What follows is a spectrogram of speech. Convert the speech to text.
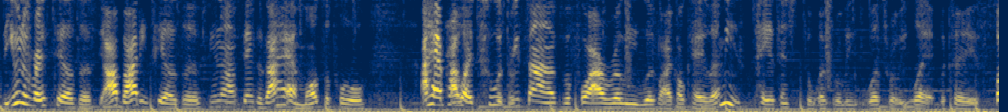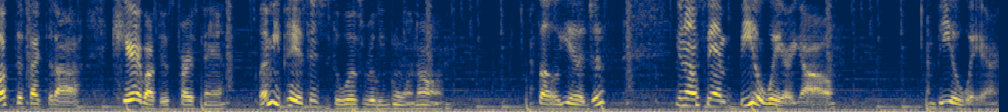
the universe tells us our body tells us you know what i'm saying? Because i had multiple I had probably like two or three signs before I really was like, okay, let me pay attention to what's really what's really what because fuck the fact that I care about this person. Let me pay attention to what's really going on. So yeah, just you know what I'm saying, be aware, y'all. Be aware.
